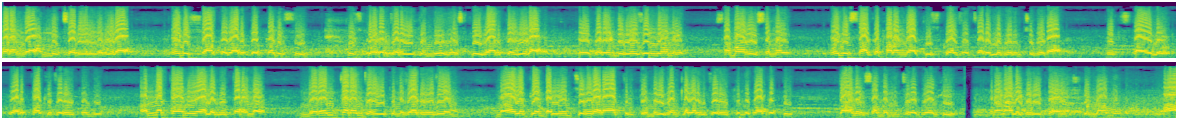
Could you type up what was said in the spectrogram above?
పరంగా అన్ని చర్యలను కూడా పోలీస్ శాఖ వారితో కలిసి తీసుకోవడం జరుగుతుంది. ఎస్పీ గారితో కూడా ఒక రెండు రోజుల్లోనే సమావేశమై పోలీస్ శాఖ పరంగా తీసుకోవాల్సిన చర్యల గురించి కూడా పూర్తి స్థాయిలో ఏర్పాట్లు జరుగుతుంది. అన్న పానీయాల వితరణ నిరంతరం జరుగుతుంది కాబట్టి ఉదయం నాలుగు గంటల నుంచి కూడా రాత్రి తొమ్మిది గంటల వరకు జరుగుతుంది కాబట్టి దానికి సంబంధించినటువంటి ప్రణాళిక రూపొందించుకున్నాము. ఆ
